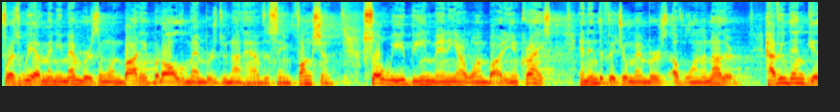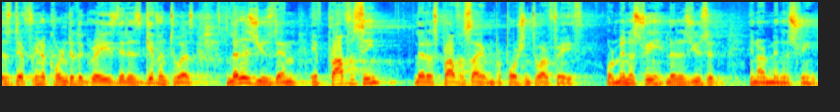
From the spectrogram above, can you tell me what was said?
For as we have many members in one body, but all the members do not have the same function, so we, being many, are one body in Christ, and individual members of one another. Having then gifts differing according to the grace that is given to us, let us use them. If prophecy, let us prophesy in proportion to our faith. Or ministry, let us use it in our ministering.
